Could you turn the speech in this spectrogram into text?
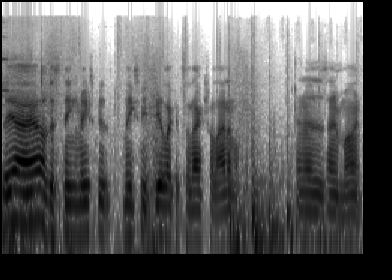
The AI of this thing makes me makes me feel like it's an actual animal and has its own mind.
